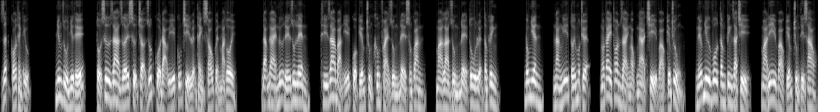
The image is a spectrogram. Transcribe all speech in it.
rất có thành tựu. Nhưng dù như thế, tổ sư ra dưới sự trợ giúp của đạo ý cũng chỉ luyện thành sáu quyển mà thôi. Đạm đài nữ đế run lên, thì ra bản ý của kiếm trùng không phải dùng để xung quan, mà là dùng để tu luyện tâm kinh đông nhiên, nàng nghĩ tới một chuyện, ngón tay thon dài ngọc ngà chỉ vào kiếm trùng, nếu như vô tâm kinh ra chỉ mà đi vào kiếm trùng thì sao?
